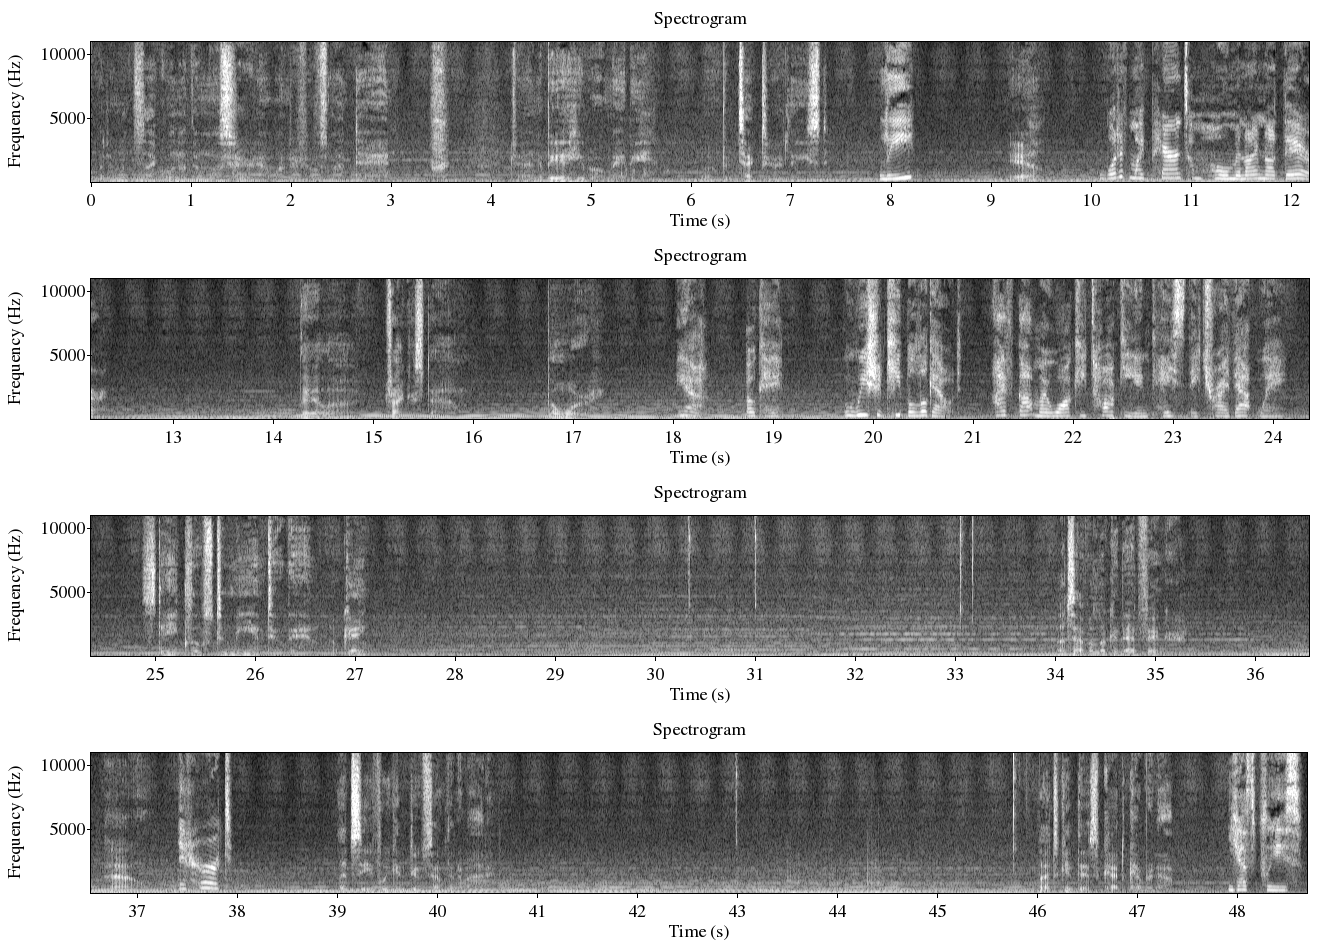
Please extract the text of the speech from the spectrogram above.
But it looks like one of them was hurt. I wonder if it was my dad. Trying to be a hero, maybe. Or a protector, at least. Lee, Yeah? what if my parents come home and I'm not there? They'll, uh, track us down. Don't worry. Yeah, okay. We should keep a lookout. I've got my walkie-talkie in case they try that way. Stay close to me until then, okay? Let's have a look at that finger. Now, It hurt. let's see if we can do something about it. Let's get this cut covered up. Yes, please.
